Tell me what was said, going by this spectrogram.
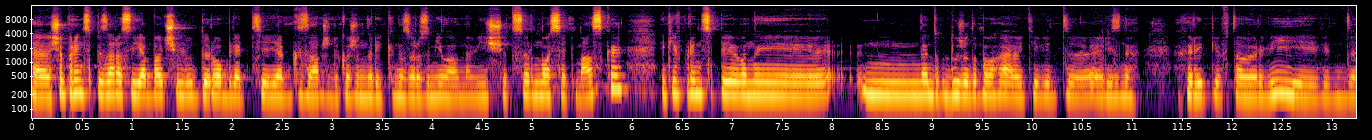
Е, що в принципі зараз я бачу, люди роблять як завжди, кожен рік не зрозуміло, навіщо це носять маски, які в принципі вони не дуже допомагають і від різних грипів та ОРВІ, від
